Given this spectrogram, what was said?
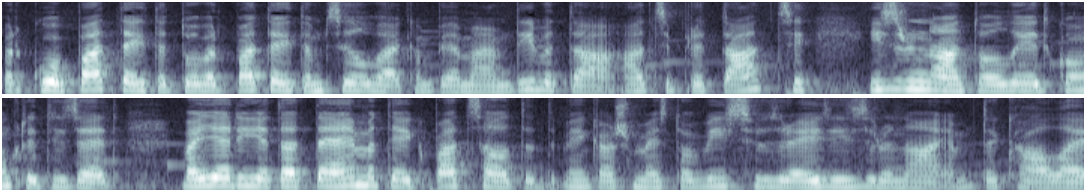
par ko pateikt, tad to var pateikt tam cilvēkam, piemēram, divi tā, aci pret aci, izrunāt to lietu, konkretizēt. Vai arī, ja tā tēma tiek pacelta, tad vienkārši mēs to visu uzreiz izrunājam. Tā kā, lai,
